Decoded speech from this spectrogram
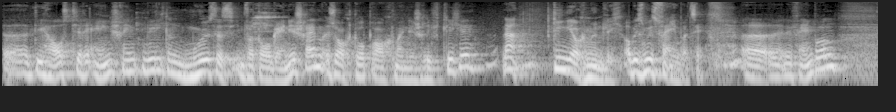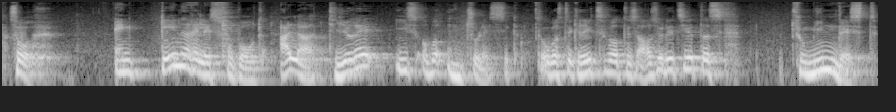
äh, die Haustiere einschränken will, dann muss er es im Vertrag einschreiben. Also auch da braucht man eine schriftliche. Nein, ginge auch mündlich, aber es muss vereinbart sein. Äh, eine Vereinbarung. So, ein generelles Verbot aller Tiere ist aber unzulässig. Der oberste Gerichtshof hat das ausjudiziert, dass zumindest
